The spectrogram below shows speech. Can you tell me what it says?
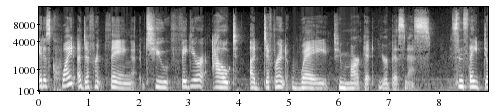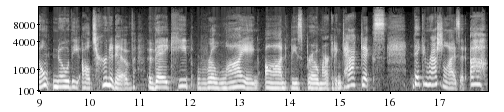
It is quite a different thing to figure out a different way to market your business since they don't know the alternative, they keep relying on these bro marketing tactics. They can rationalize it. Ah,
